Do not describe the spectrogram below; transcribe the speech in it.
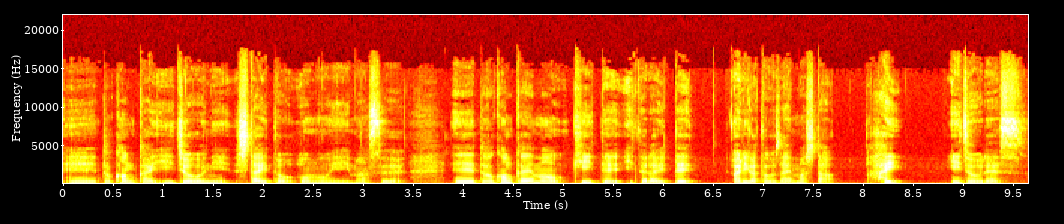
えっ、と、今回以上にしたいと思います。えっ、と、今回も聞いていただいてありがとうございました。はい、以上です。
